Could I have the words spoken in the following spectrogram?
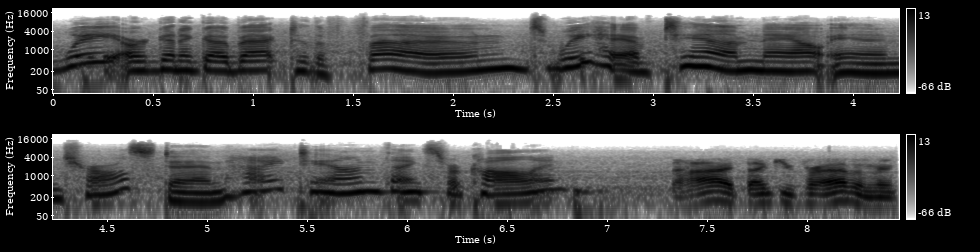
we are going to go back to the phone. We have Tim now in Charleston. Hi, Tim. Thanks for calling. Hi. Thank you for having me.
